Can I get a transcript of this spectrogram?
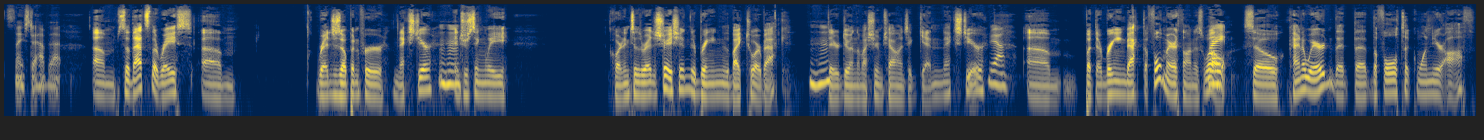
it's nice to have that. Um, so that's the race. Um, Reg is open for next year. Mm-hmm. Interestingly, according to the registration, they're bringing the bike tour back. Mhm. They're doing the mushroom challenge again next year. Yeah. Um, but they're bringing back the full marathon as well. Right. So kind of weird that the the full took one year off.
